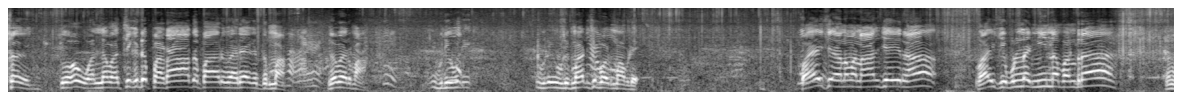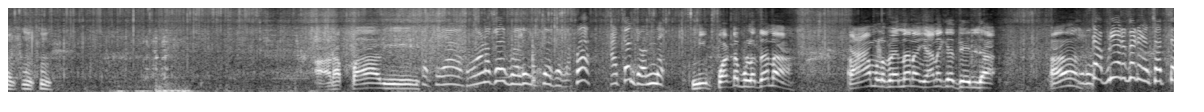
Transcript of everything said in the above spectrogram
சரி ஐயோ உன்னை வச்சுக்கிட்டு படாத பாரு வேற இருக்குதும்மா. இங்கே வருமா இப்படி இப்படி இப்படி இப்படி மடிச்சு போடுமா அப்படியே. வயசானவன் நான் செய்கிறேன் வயசு புள்ள நீ என்ன பண்ணுற ம் ம் ம். அட பாவி. சத்தியா உனக்கே படிக்கிறதில்லப்பா அதான் சொன்னேன். நீ பொட்ட புள்ள தானே? ஆம்பளை பையன் தானே? எனக்கே தெரியல. இந்த அப்படியே இருக்கணும் சத்த.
